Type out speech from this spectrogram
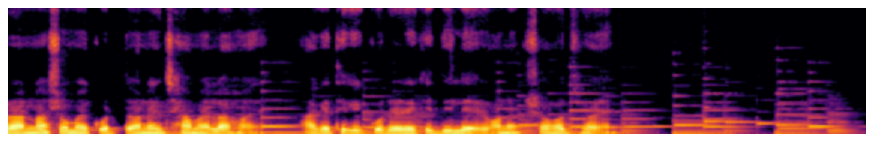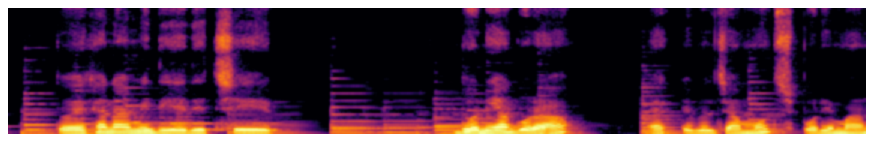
রান্নার সময় করতে অনেক ঝামেলা হয়। আগে থেকে করে রেখে দিলে অনেক সহজ হয়। তো এখানে আমি দিয়ে দিচ্ছি ধনিয়া গুঁড়া, এক টেবিল চামচ পরিমাণ,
